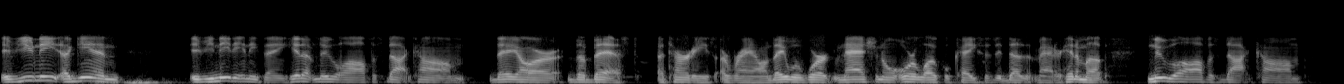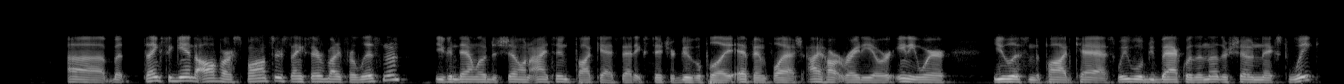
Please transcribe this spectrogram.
if you need again, if you need anything, hit up newlawoffice.com. They are the best attorneys around. They will work national or local cases. It doesn't matter. Hit them up, newlawoffice.com. Uh, but thanks again to all of our sponsors. Thanks everybody for listening. You can download the show on iTunes, Podcast Addict, Stitcher, Google Play, FM Flash, iHeartRadio, or anywhere you listen to podcasts. We will be back with another show next week.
